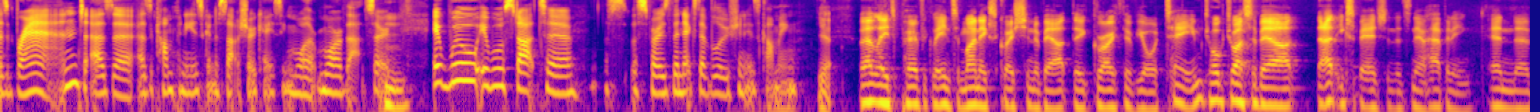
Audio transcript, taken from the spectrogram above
as a brand as a as a company is going to start showcasing more more of that so it will it will start to i suppose the next evolution is coming Yeah. Well, that leads perfectly into my next question about the growth of your team. Talk to us about that expansion that's now happening and uh,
